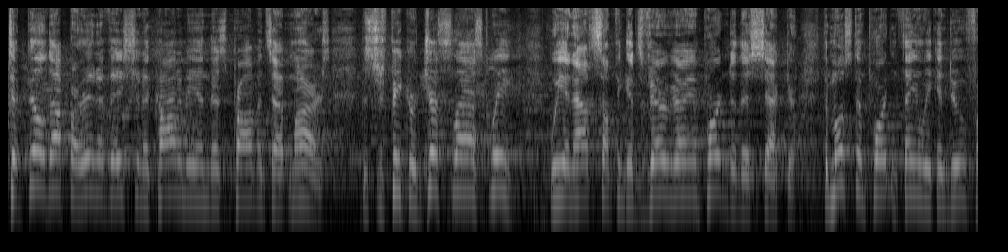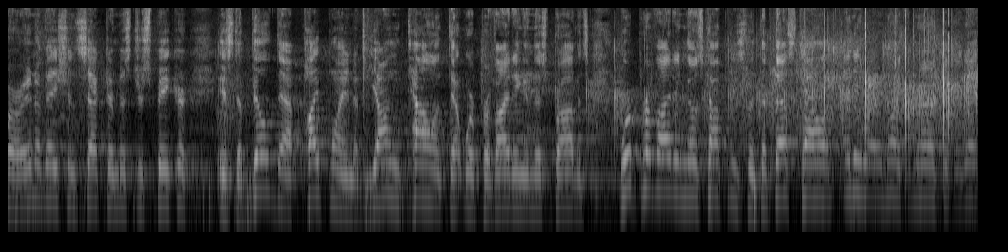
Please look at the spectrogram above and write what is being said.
to build up our innovation economy in this province at Mars. Mr. Speaker, just last week, we announced something that's very, very important to this sector. The most important thing we can do for our innovation sector, Mr. Speaker, is to build that pipeline of young talent that we're providing in this province. We're providing those companies with the best talent anywhere in North America today.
